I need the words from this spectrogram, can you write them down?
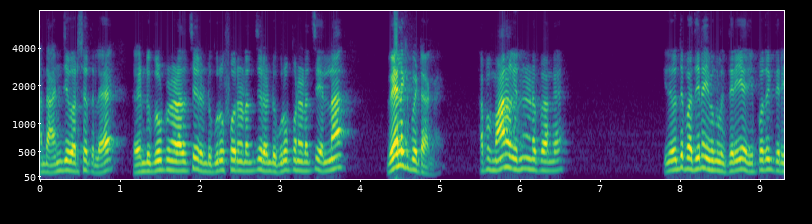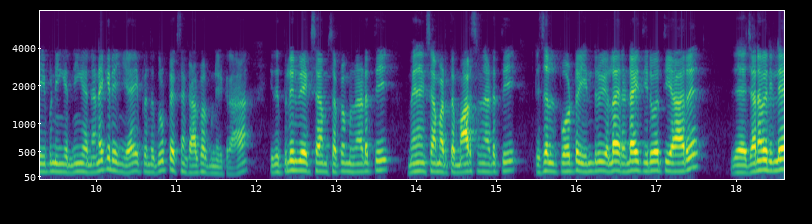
அந்த அஞ்சு வருஷத்துல ரெண்டு குரூப் நடந்துச்சு ரெண்டு குரூப் ஃபோர் நடந்துச்சு ரெண்டு குரூப் நடந்துச்சு எல்லாம் வேலைக்கு போயிட்டாங்க. அப்போ மாணவர்கள் என்ன நினைப்பாங்க? இது வந்து பார்த்தீங்கன்னா இவங்களுக்கு தெரியாது. இப்போதைக்கு தெரியும். இப்போ நீங்கள் நீங்கள் நினைக்கிறீங்க இப்போ இந்த குரூப் எக்ஸாம் கால்ஃபர் பண்ணியிருக்கிறான் இது பிலிம்பி எக்ஸாம் செப்டம்பர் நடத்தி மெயின் எக்ஸாம் அடுத்த மார்ச்சில் நடத்தி ரிசல்ட் போட்டு இன்டர்வியூ எல்லாம் ரெண்டாயிரத்தி இருபத்தி ஆறு ஜனவரியிலே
